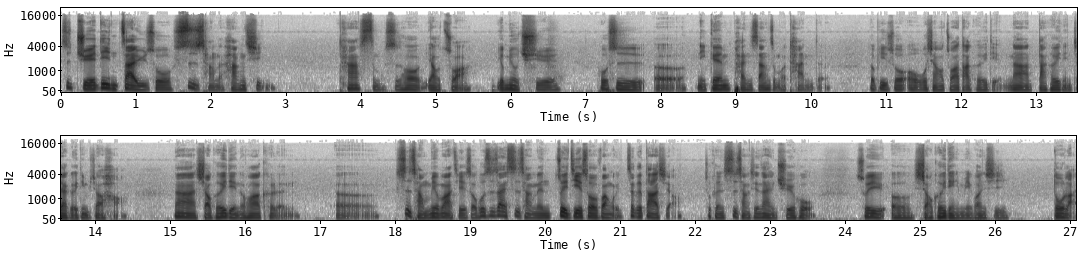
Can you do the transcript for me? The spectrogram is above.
是决定在于说市场的行情，他什么时候要抓，有没有缺，或是呃，你跟盘商怎么谈的？就譬如说，哦，我想要抓大颗一点，那大颗一点价格一定比较好。那小颗一点的话，可能呃。市场没有办法接受，或是在市场能最接受的范围，这个大小就可能市场现在很缺货，所以呃小颗一点也没关系，都来，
